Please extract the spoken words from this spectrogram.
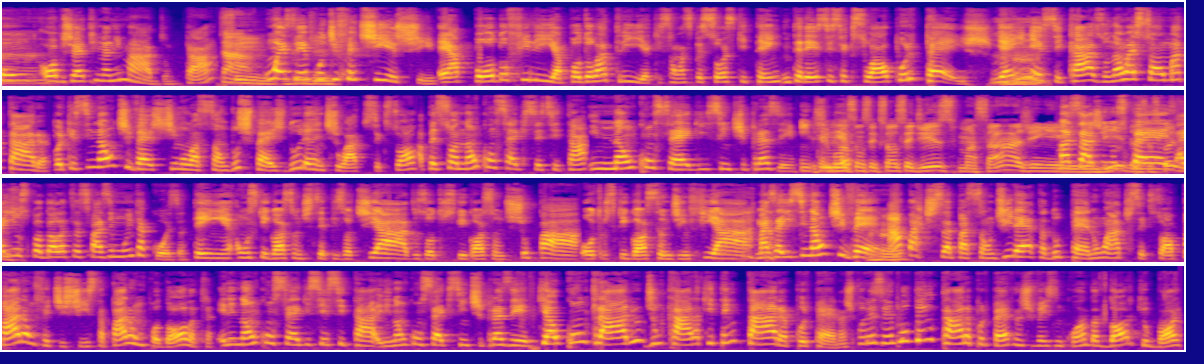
com objeto inanimado, tá? Tá. Sim, um exemplo entendi. de fetiche é a podofilia, a podolatria, que são as pessoas que têm interesse sexual por pés. Uhum. E aí, uhum. nesse caso, não é só uma tara, porque se não tiver estimulação dos pés durante o ato sexual, a pessoa não consegue se excitar e não consegue sentir prazer. Entendeu? Estimulação sexual, você diz massagem? Massagem nos pés. Aí os podólatras fazem muita coisa. Tem uns que gostam de ser pisoteados, outros que gostam de chupar, outros que gostam de enfiar. Mas aí, se não tiver uhum. a participação direta do pé no ato sexual para um fetichista, para um podólatra, ele não consegue se excitar, ele não consegue sentir prazer. Que é o contrário de um cara que tem tara por pernas. Por exemplo, eu tenho tara por pernas de vez em quando, adoro que o boy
